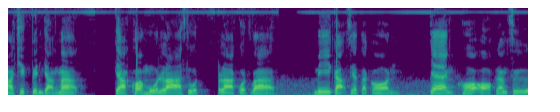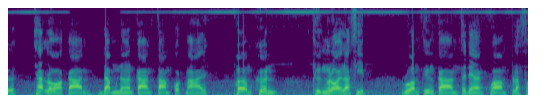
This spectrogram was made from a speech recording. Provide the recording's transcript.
มาชิกเป็นอย่างมาก จากข้อมูลล่าสุดปรากฏว่า มีเกษตรกร แจ้งขอออกหนังสือชะลอการดำเนินการตามกฎหมาย เพิ่มขึ้นถึงร้อยละสิบรวมถึงการแสดงความประส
